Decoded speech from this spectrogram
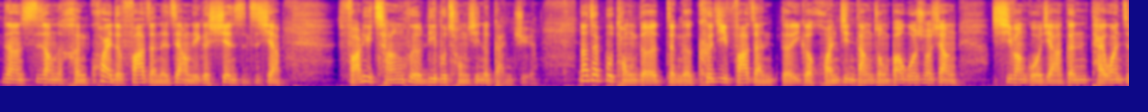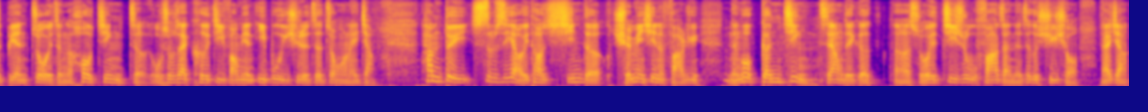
那事实上很快的发展的这样的一个现实之下。法律常常会有力不从心的感觉。那在不同的整个科技发展的一个环境当中，包括说像西方国家跟台湾这边作为整个后进者，我说在科技方面亦步亦趋的这状况来讲，他们对于是不是要有一套新的全面性的法律能够跟进这样的一个呃所谓技术发展的这个需求来讲，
